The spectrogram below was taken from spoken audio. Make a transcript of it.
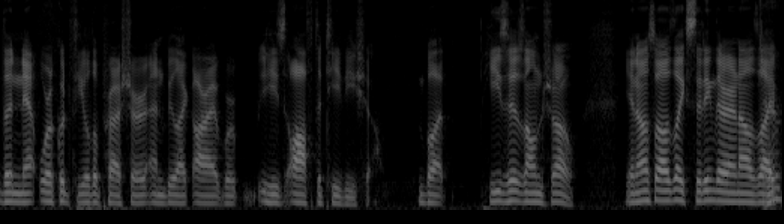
the network would feel the pressure and be like all right we're he's off the tv show but he's his own show you know so i was like sitting there and i was like Yeah.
